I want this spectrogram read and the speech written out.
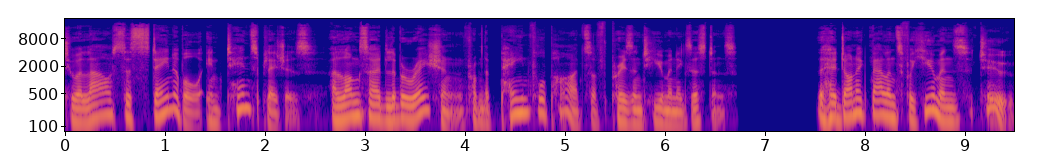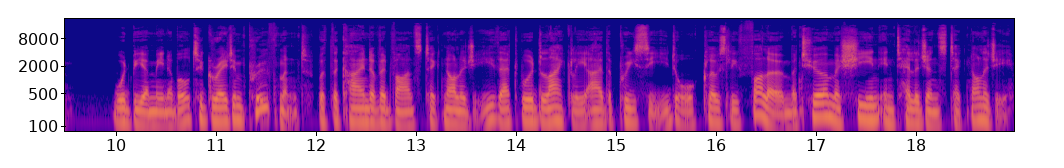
to allow sustainable, intense pleasures alongside liberation from the painful parts of present human existence. The hedonic balance for humans, too, would be amenable to great improvement with the kind of advanced technology that would likely either precede or closely follow mature machine intelligence technology.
